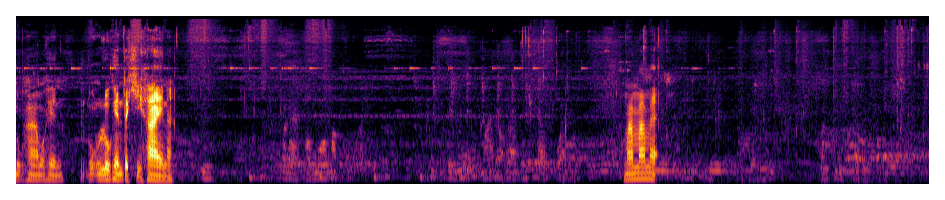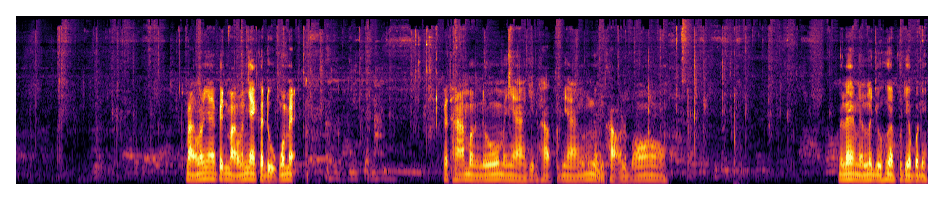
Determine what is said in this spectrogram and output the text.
ลูกหาบ่เห็น ลูกลูกเห็นแต่ขี้ไข่นะมาขูดเป็นหมูมามาแม่หมักลำไยเป็นหมักลำไยกระดูกวะแม่เออมีแต่นั่นไปถามเบิ่งดูแม่ยากินข้าวกับยางหนึ่งข้าวหรือบ่ไมื้อแรกเนี่ยเราอยู่เฮือนผู้เดียวบ่เนี่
